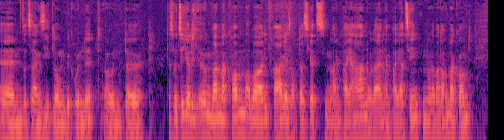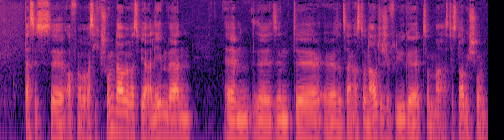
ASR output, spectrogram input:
ähm, sozusagen Siedlungen begründet. Und äh, Das wird sicherlich irgendwann mal kommen, aber die Frage ist, ob das jetzt in ein paar Jahren oder in ein paar Jahrzehnten oder wann auch immer kommt, das ist äh, offen. Aber was ich schon glaube, was wir erleben werden, ähm, äh, sind äh, äh sozusagen astronautische Flüge zum Mars. Das glaube ich schon.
